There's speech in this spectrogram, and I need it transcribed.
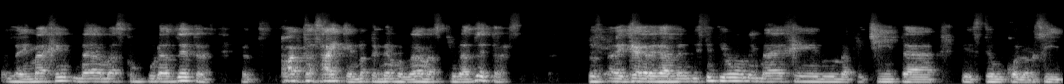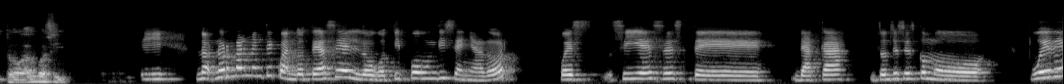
la imagen nada más con puras letras. ¿Cuántas hay que no tenemos nada más puras letras? Entonces hay que agregarle un distintivo, una imagen, una flechita, este, un colorcito, algo así. Sí, no, normalmente cuando te hace el logotipo un diseñador, pues sí es este de acá. Entonces es como, puede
